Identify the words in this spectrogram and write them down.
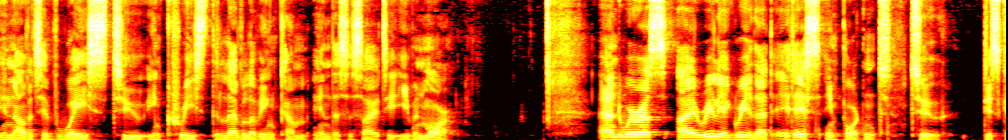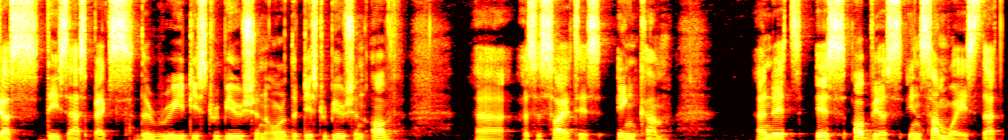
innovative ways to increase the level of income in the society even more. And whereas I really agree that it is important to discuss these aspects, the redistribution or the distribution of uh, a society's income, and it is obvious in some ways that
